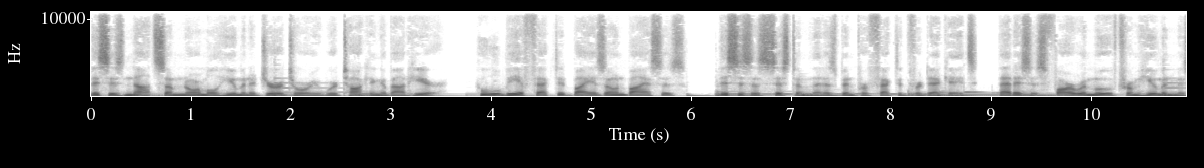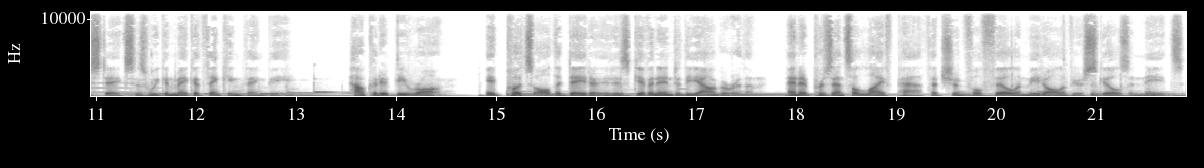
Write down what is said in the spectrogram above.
This is not some normal human adjuratory we're talking about here. Who will be affected by his own biases? This is a system that has been perfected for decades, that is as far removed from human mistakes as we can make a thinking thing be. How could it be wrong? It puts all the data it is given into the algorithm, and it presents a life path that should fulfill and meet all of your skills and needs.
